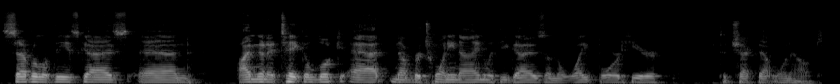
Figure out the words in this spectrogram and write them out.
several of these guys. And I'm going to take a look at number 29 with you guys on the whiteboard here to check that one out.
